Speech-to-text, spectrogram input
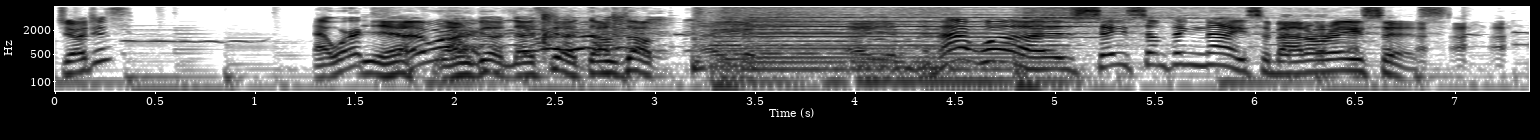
Judges? That works? Yeah, That I'm good. That's good. Thumbs up. And that was say something nice about a racist.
